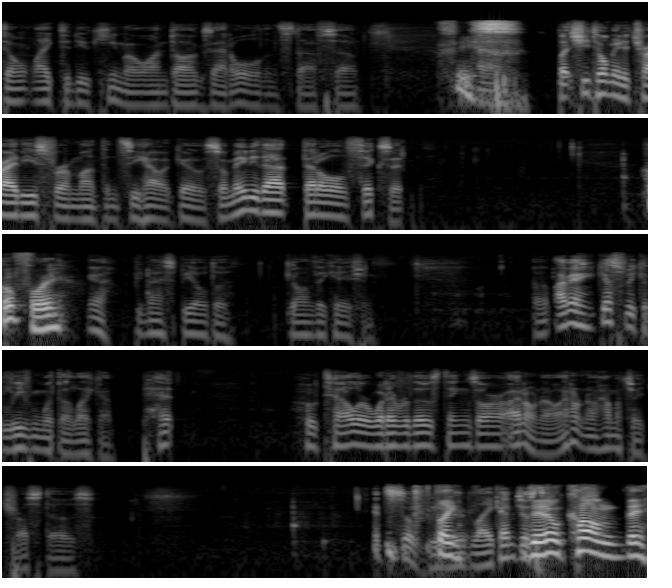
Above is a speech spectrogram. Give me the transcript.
don't like to do chemo on dogs that old and stuff. So, Jeez. but she told me to try these for a month and see how it goes. So maybe that that'll fix it. Hopefully. Yeah, be nice to be able to go on vacation. Uh, I mean, I guess we could leave him with a like a pet hotel or whatever those things are. I don't know. I don't know how much I trust those. It's so Like, weird. Like, I'm just They don't call them they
